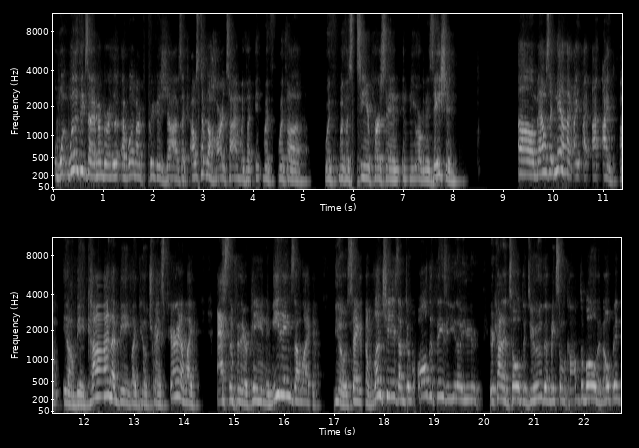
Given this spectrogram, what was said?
one, one of the things I remember at one of my previous jobs, like I was having a hard time with a, with with a with with a senior person in the organization. Um, and I was like, man, I I I, I I'm you know I'm being kind, I'm being like you know transparent. I'm like asking them for their opinion in meetings. I'm like you know setting up lunches. I'm doing all the things that you know you you're kind of told to do that make someone comfortable and open.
